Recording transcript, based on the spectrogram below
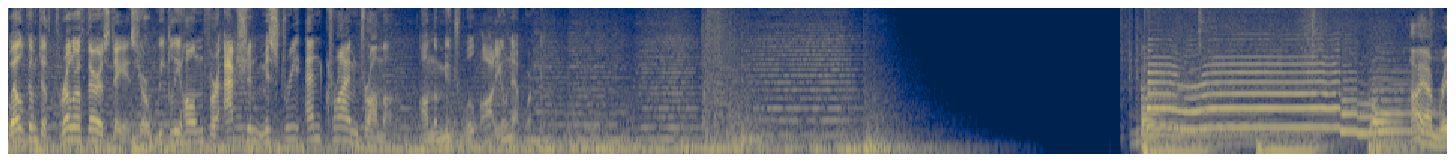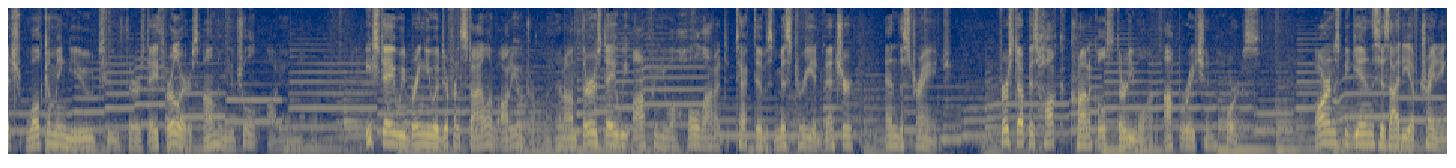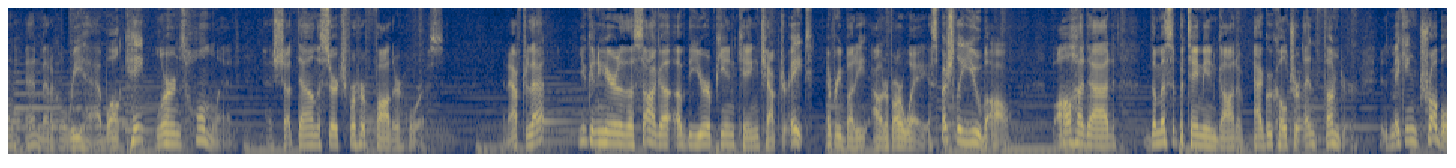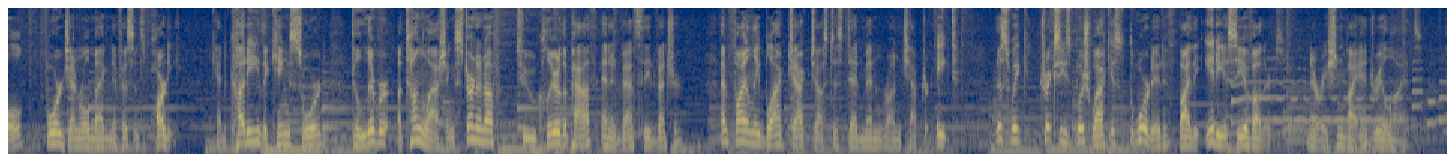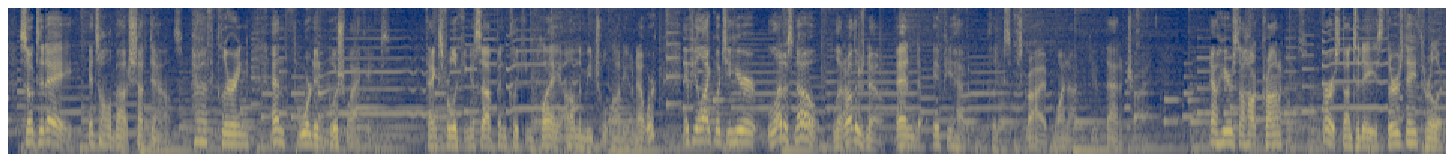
Welcome to Thriller Thursdays, your weekly home for action, mystery, and crime drama on the Mutual Audio Network. Hi, I'm Rich, welcoming you to Thursday Thrillers on the Mutual Audio Network. Each day, we bring you a different style of audio drama, and on Thursday, we offer you a whole lot of detectives, mystery, adventure, and the strange. First up is Hawk Chronicles 31 Operation Horus. Barnes begins his IDF training and medical rehab, while Kate learns Homeland has shut down the search for her father, Horus. And after that, you can hear the saga of the European King, Chapter 8 Everybody Out of Our Way, especially you, Baal. Baal Hadad, the Mesopotamian god of agriculture and thunder, is making trouble for General Magnificent's party. Can Cuddy, the king's sword, deliver a tongue lashing stern enough to clear the path and advance the adventure? And finally, Blackjack Justice Dead Men Run, Chapter 8. This week, Trixie's bushwhack is thwarted by the idiocy of others. Narration by Andrea Lyons. So today, it's all about shutdowns, path clearing, and thwarted bushwhackings. Thanks for looking us up and clicking play on the Mutual Audio Network. If you like what you hear, let us know. Let others know. And if you haven't clicked subscribe, why not give that a try? Now here's the Hawk Chronicles. First on today's Thursday Thrillers.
